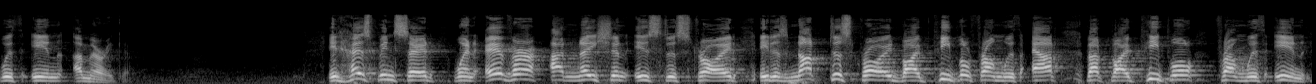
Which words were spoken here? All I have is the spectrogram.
within America. It has been said whenever a nation is destroyed, it is not destroyed by people from without, but by people from within.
